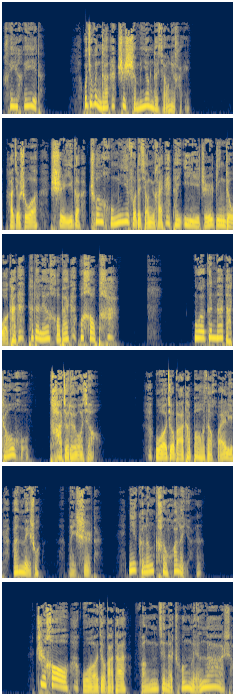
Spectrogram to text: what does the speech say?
黑黑的。我就问他是什么样的小女孩。他就说是一个穿红衣服的小女孩，她一直盯着我看，她的脸好白，我好怕。我跟她打招呼，她就对我笑，我就把她抱在怀里，安慰说：“没事的，你可能看花了眼。”之后我就把她房间的窗帘拉上。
